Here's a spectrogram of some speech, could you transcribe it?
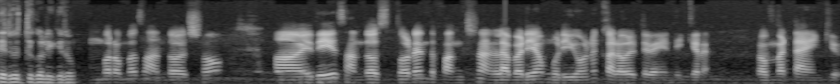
தெரிவித்துக் கொள்கிறோம். ரொம்ப ரொம்ப சந்தோஷம். இதே சந்தோஷத்தோட இந்த ஃபங்க்ஷன் நல்லபடியாக முடியும்னு கடவுள்கிட்ட வேண்டிக்கிறேன். ரொம்ப தேங்க்யூ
